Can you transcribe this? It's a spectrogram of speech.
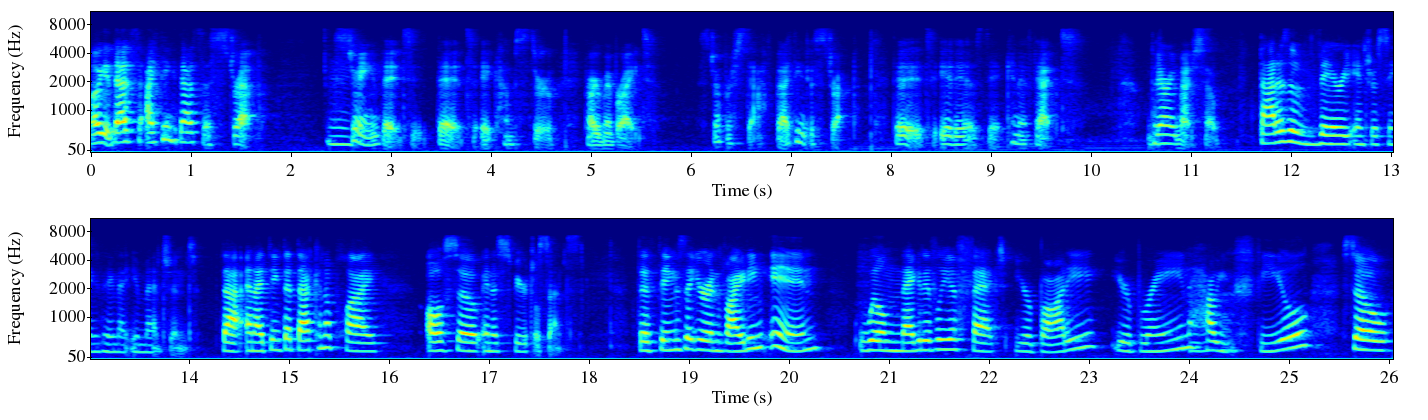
oh, yeah. That's, I think that's a strep Mm. strain that, that it comes through, if I remember right. Strep or staph, but I think it's strep that it, it is. It can affect very much so. That is a very interesting thing that you mentioned. That and I think that that can apply also in a spiritual sense. The things that you're inviting in will negatively affect your body, your brain, how you feel. So,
